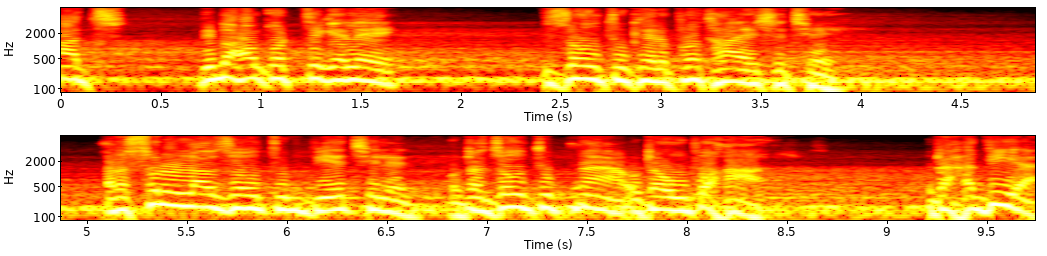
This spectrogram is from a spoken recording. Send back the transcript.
আজ বিবাহ করতে গেলে যৌতুকের প্রথা এসেছে। রসুল্লাহ যৌতুক দিয়েছিলেন, ওটা যৌতুক না, ওটা উপহার, ওটা হাদিয়া।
